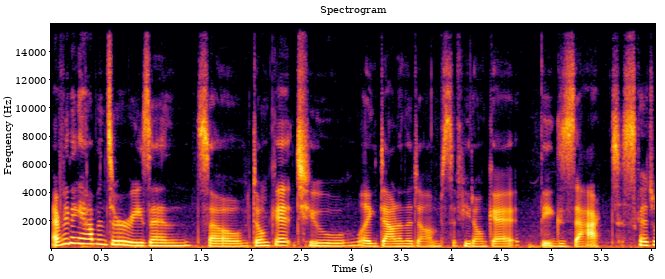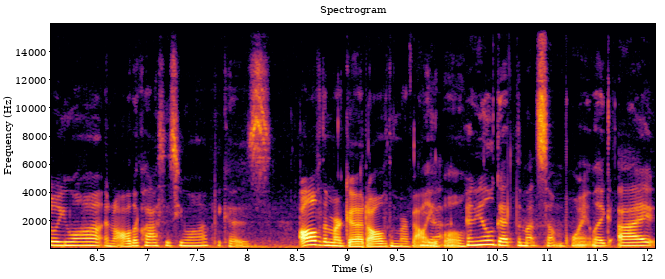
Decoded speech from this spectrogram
everything happens for a reason. So don't get too like down in the dumps if you don't get the exact schedule you want and all the classes you want because all of them are good, all of them are Yeah, valuable. And you'll get them at some point. Like I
